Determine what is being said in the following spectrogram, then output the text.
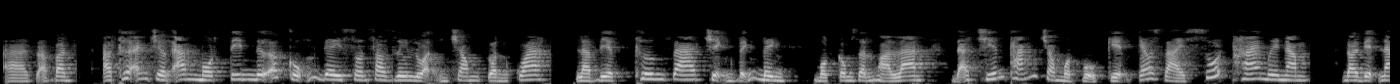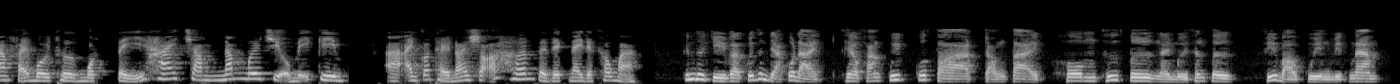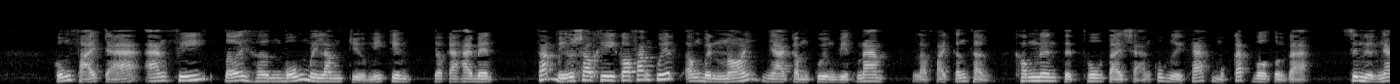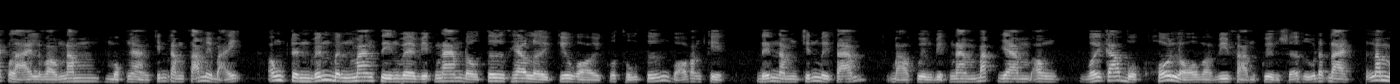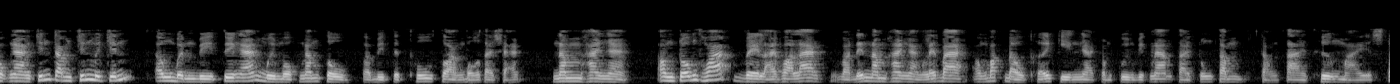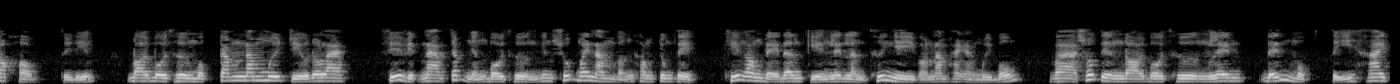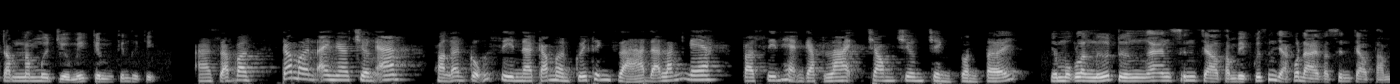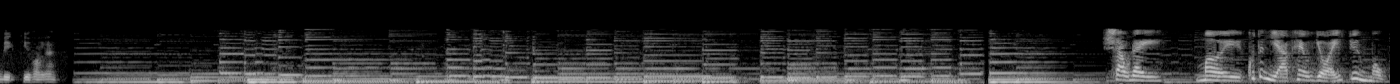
À, dạ vâng. À, thưa anh Trường An, một tin nữa cũng gây xôn xao dư luận trong tuần qua là việc thương gia Trịnh Vĩnh Bình, một công dân Hòa Lan, đã chiến thắng trong một vụ kiện kéo dài suốt 20 năm, đòi Việt Nam phải bồi thường 1 tỷ 250 triệu Mỹ Kim. À, anh có thể nói rõ hơn về việc này được không ạ? À? Kính thưa chị và quý thính giả của đài, theo phán quyết của tòa trọng tài hôm thứ Tư ngày 10 tháng 4, phía bạo quyền Việt Nam cũng phải trả án phí tới hơn 45 triệu Mỹ Kim cho cả hai bên. Phát biểu sau khi có phán quyết, ông Bình nói nhà cầm quyền Việt Nam là phải cẩn thận, không nên tịch thu tài sản của người khác một cách vô tội vạ. Xin được nhắc lại là vào năm 1987, ông Trình Vĩnh Bình mang tiền về Việt Nam đầu tư theo lời kêu gọi của Thủ tướng Võ Văn Kiệt. Đến năm 98, Bảo quyền Việt Nam bắt giam ông với cáo buộc hối lộ và vi phạm quyền sở hữu đất đai. Năm 1999, ông Bình bị tuyên án 11 năm tù và bị tịch thu toàn bộ tài sản. Năm 2000, ông trốn thoát về lại Hòa Lan và đến năm 2003, ông bắt đầu khởi kiện nhà cầm quyền Việt Nam tại Trung tâm Trọng tài Thương mại Stockholm, Thụy Điển, đòi bồi thường 150 triệu đô la. Phía Việt Nam chấp nhận bồi thường nhưng suốt mấy năm vẫn không trung tiền, khiến ông đệ đơn kiện lên lần thứ nhì vào năm 2014 và số tiền đòi bồi thường lên đến 1 tỷ 250 triệu Mỹ Kim kính thưa chị. À dạ vâng, cảm ơn anh à, Trường An. Hoàng Ân cũng xin à, cảm ơn quý thính giả đã lắng nghe và xin hẹn gặp lại trong chương trình tuần tới. Và một lần nữa Trường An xin chào tạm biệt quý thính giả của đài và xin chào tạm biệt chị Hoàng An. Sau đây, mời quý thính giả theo dõi chuyên mục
